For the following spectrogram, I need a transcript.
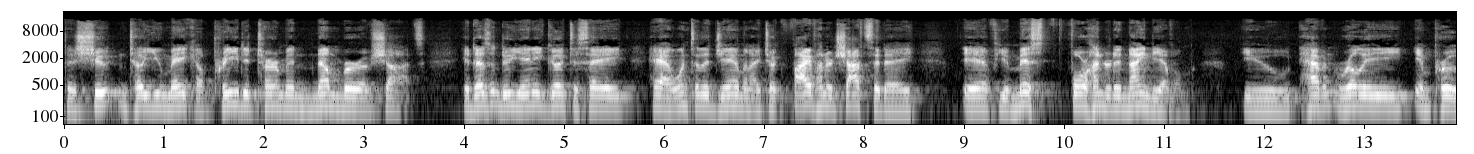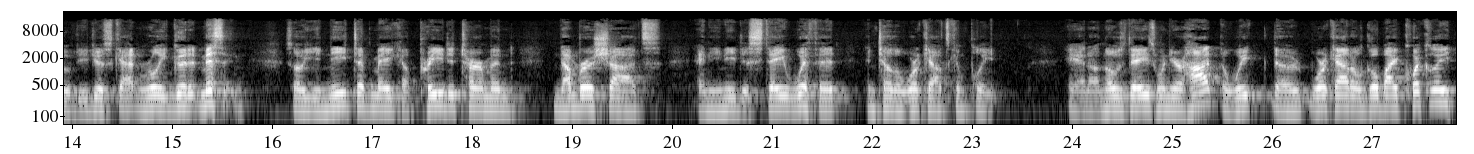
to shoot until you make a predetermined number of shots. It doesn't do you any good to say, hey, I went to the gym and I took 500 shots today if you missed 490 of them. You haven't really improved. You've just gotten really good at missing. So you need to make a predetermined number of shots and you need to stay with it until the workout's complete. And on those days when you're hot, the week the workout will go by quickly.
